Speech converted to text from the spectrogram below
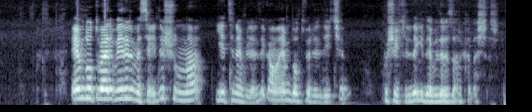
M dot ver, verilmeseydi şunla yetinebilirdik ama M dot verildiği için bu şekilde gidebiliriz arkadaşlar.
